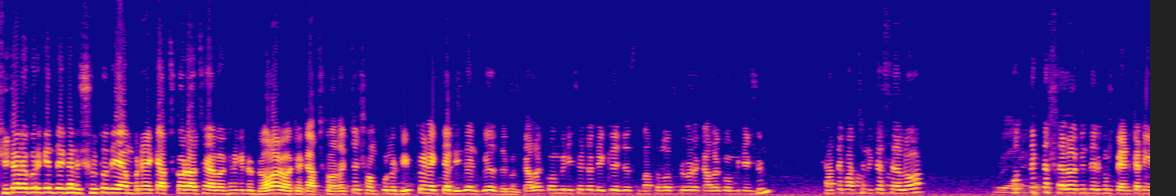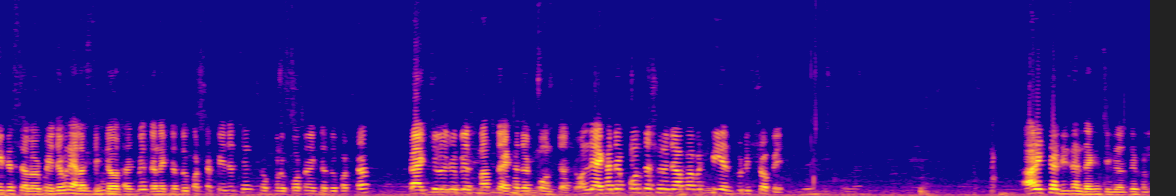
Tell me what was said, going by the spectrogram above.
সেটার উপরে কিন্তু এখানে সুতো দিয়ে এমব্রয়ডারি কাজ করা আছে, এবং এখানে কিন্তু ডলার ওয়ার্কের কাজ করা হচ্ছে। সম্পূর্ণ ডিফারেন্ট একটা ডিজাইন বেশ দেখুন কালার কম্বিনেশনটা দেখলে জাস্ট মাথা নষ্ট করে কালার কম্বিনেশন সাথে পাচ্ছেন একটা সালোয়ার। প্রত্যেকটা সালোয়ার কিন্তু এরকম প্যান্ট কাটিং একটা সালোয়ার পেয়ে যাবেন এলাস্টিক দেওয়া থাকবে। দেন একটা দোপাট্টা পেয়ে যাচ্ছেন, সম্পূর্ণ কটন একটা দোপাট্টা। প্রাইস চলে যাবে বেশ মাত্র এক হাজার পঞ্চাশ। অনলি এক হাজার পঞ্চাশ হলে যা পাবেন পিএস বুটিক শপে আরেকটা ডিজাইন দেখাচ্ছি বেশ দেখুন।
